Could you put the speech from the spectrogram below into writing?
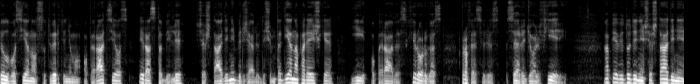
pilvo sienos sutvirtinimo operacijos yra stabili. Šeštadienį, birželio 10 dieną pareiškė jį operavęs chirurgas profesorius Sergio Alfieri. Apie vidudienį šeštadienį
